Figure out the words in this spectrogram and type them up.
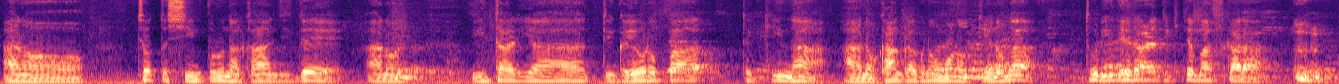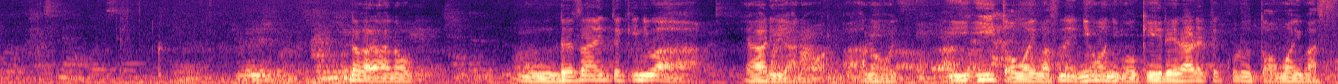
あのちょっとシンプルな感じであのイタリアっていうかヨーロッパ的なあの感覚のものっていうのが取り入れられてきてますからだからあのうんデザイン的にはやはりあのあのいいいいと思いますね日本にも受け入れられてくると思います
